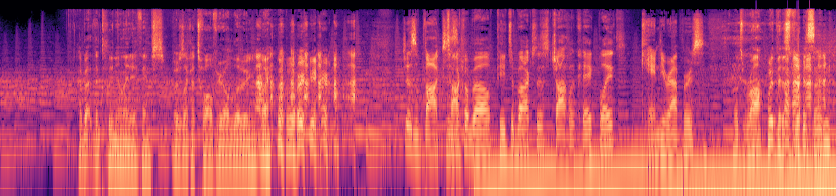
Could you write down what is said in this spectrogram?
I bet the cleaning lady thinks there's like a 12 year old living like, working here. Just boxes Taco Bell pizza boxes, chocolate cake plates. candy wrappers. What's wrong with this person?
